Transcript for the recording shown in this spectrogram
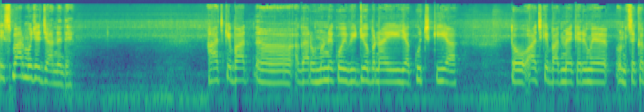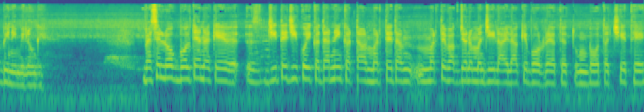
इस बार मुझे जाने दें। आज के बाद अगर उन्होंने कोई वीडियो बनाई या कुछ किया तो आज के बाद मैं कह रही हूँ, मैं उनसे कभी नहीं मिलूँगी। वैसे लोग बोलते हैं ना कि, जीते जी कोई कदर नहीं करता और मरते दम, मरते वक्त जो ना मंजील आला के बोल रहे होते तुम बहुत अच्छे थे,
